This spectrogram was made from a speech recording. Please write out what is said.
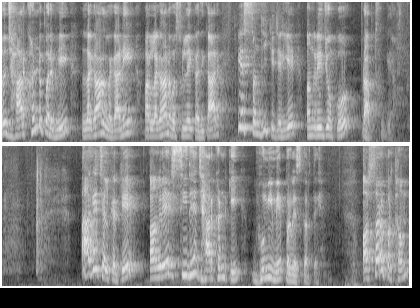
तो झारखंड पर भी लगान लगाने और लगान वसूलने का अधिकार इस संधि के ज़रिए अंग्रेज़ों को प्राप्त हो गया। आगे चल करके अंग्रेज़ सीधे झारखंड की भूमि में प्रवेश करते हैं। और सर्वप्रथम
